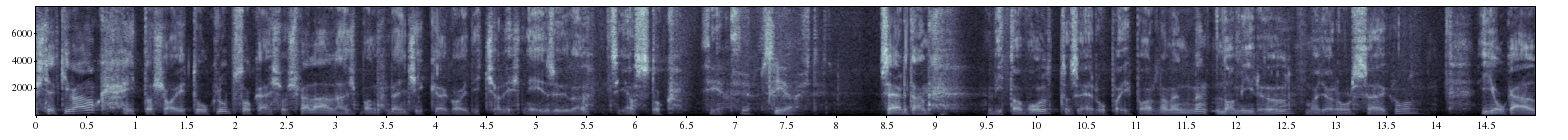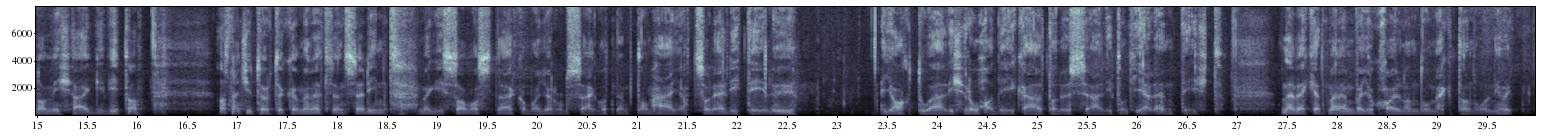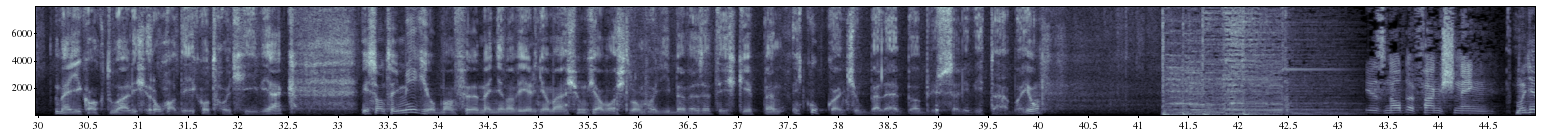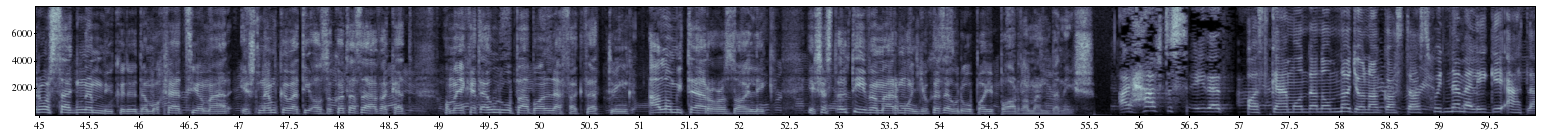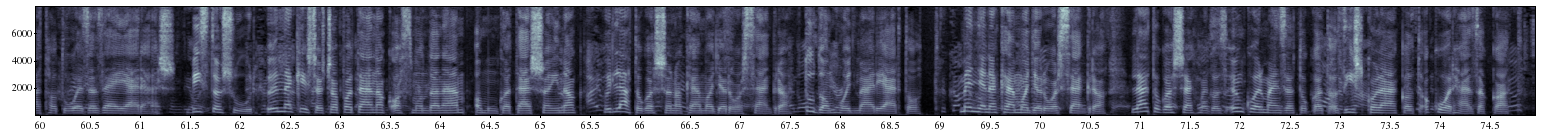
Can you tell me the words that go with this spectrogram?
estét kívánok! Itt a Sajtóklub szokásos felállásban Bencsikkel, Gajdicsal és nézővel. Sziasztok! Szia! Szia! Szia. Szerdán vita volt az Európai Parlamentben, na miről? Magyarországról. Jogállamisági vita. Aztán csütörtökön menetrend szerint meg is szavazták a Magyarországot nem tudom hányadszor elítélő egy aktuális rohadék által összeállított jelentést neveket már nem vagyok hajlandó megtanulni, hogy melyik aktuális rohadékot hogy hívják. Viszont, hogy még jobban fölmenjen a vérnyomásunk, javaslom, hogy így bevezetésképpen egy kukkantsuk bele ebbe a brüsszeli vitába, jó? Magyarország nem működő demokrácia már, és nem követi azokat az elveket, amelyeket Európában lefektettünk. Állami terror zajlik, és ezt öt éve már mondjuk az Európai Parlamentben is. Azt kell mondanom, nagyon aggaszt az, hogy nem eléggé átlátható ez az eljárás. Biztos úr, önnek és a csapatának azt mondanám, a munkatársainak, hogy látogassanak el Magyarországra. Tudom, hogy már járt ott. Menjenek el Magyarországra, látogassák meg az önkormányzatokat, az iskolákat, a kórházakat.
